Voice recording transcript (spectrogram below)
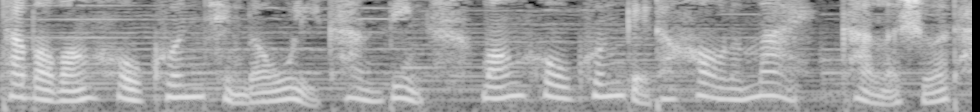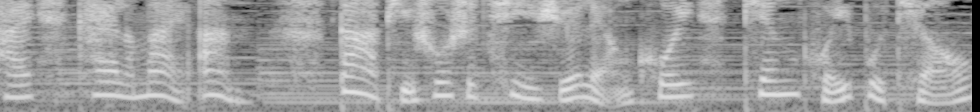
他把王后坤请到屋里看病，王后坤给他号了脉，看了舌苔，开了脉案，大体说是气血两亏，天葵不调。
